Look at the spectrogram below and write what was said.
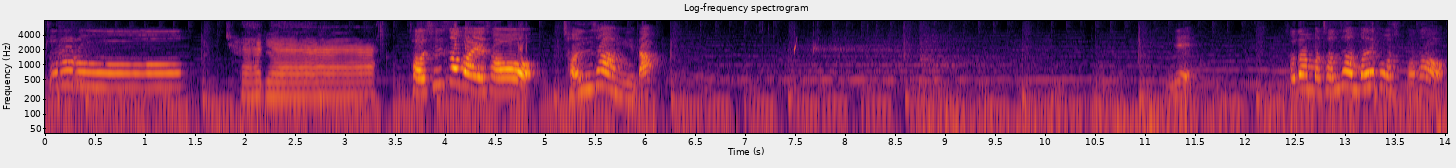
쪼로로. 저 신서버에서 전사합니다. 예. 저도 한번 전사 한번 해보고 싶어서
